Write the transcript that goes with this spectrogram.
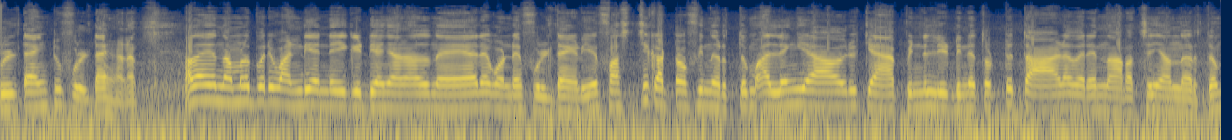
full tank to full tank ആണ്. അതായത് നമ്മളിപ്പോൾ ഒരു വണ്ടി എന്റെ കിട്ടിയാൽ ഞാൻ അത് നേരെ കൊണ്ടുപോയി ഫുൾ ടാങ്ക് അടിക്കും ഫസ്റ്റ് കട്ട് ഓഫിൽ നിർത്തും. അല്ലെങ്കിൽ ആ ഒരു ക്യാപ്പിന്റെ ലിഡിന്റെ തൊട്ട് താഴെ വരെ നിറച്ച് ഞാൻ നിർത്തും.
